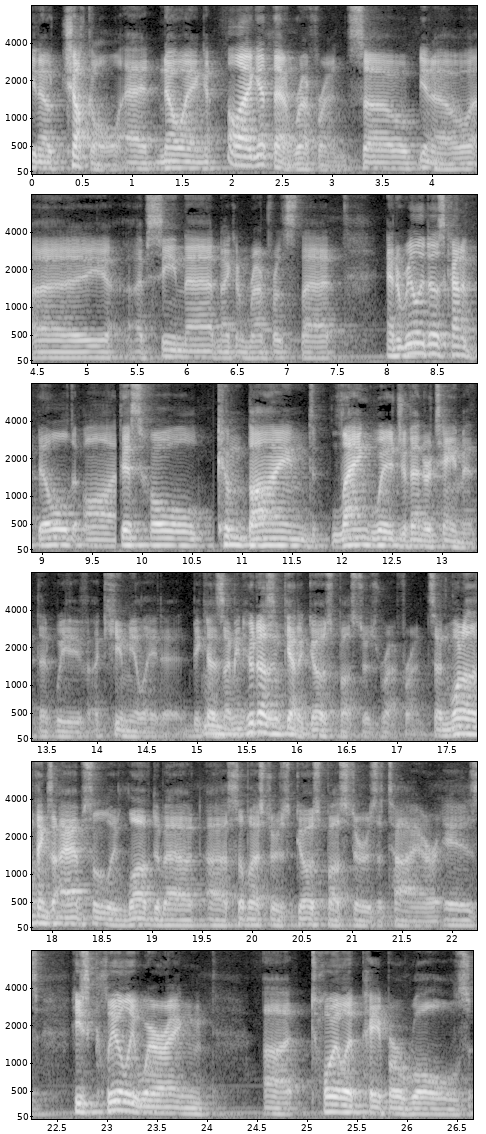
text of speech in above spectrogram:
You know, chuckle at knowing, oh, I get that reference. So, you know, I, I've seen that and I can reference that. And it really does kind of build on this whole combined language of entertainment that we've accumulated. Because, I mean, who doesn't get a Ghostbusters reference? And one of the things I absolutely loved about uh, Sylvester's Ghostbusters attire is he's clearly wearing uh, toilet paper rolls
